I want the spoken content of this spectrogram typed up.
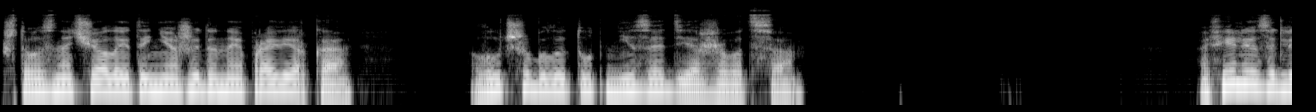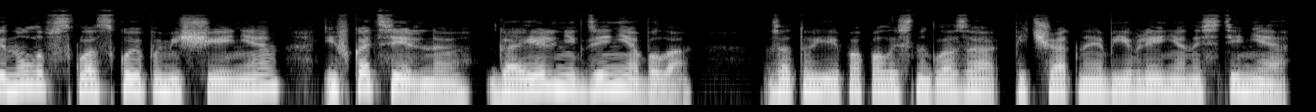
Что означала эта неожиданная проверка? Лучше было тут не задерживаться. Офелия заглянула в складское помещение и в котельную. Гаэль нигде не было. Зато ей попалось на глаза печатное объявление на стене.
